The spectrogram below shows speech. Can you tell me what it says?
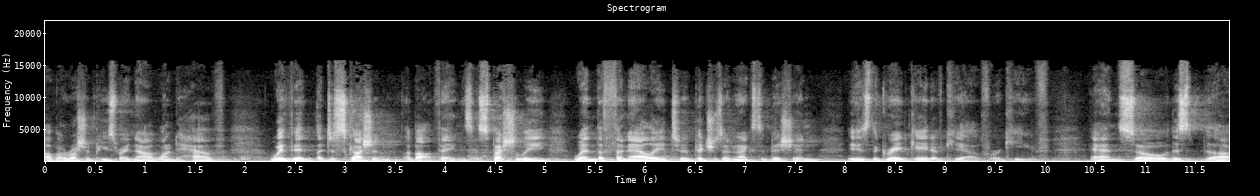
of a Russian piece right now wanted to have with it a discussion about things, especially when the finale to Pictures in an Exhibition is the Great Gate of Kiev or Kyiv. And so this uh,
